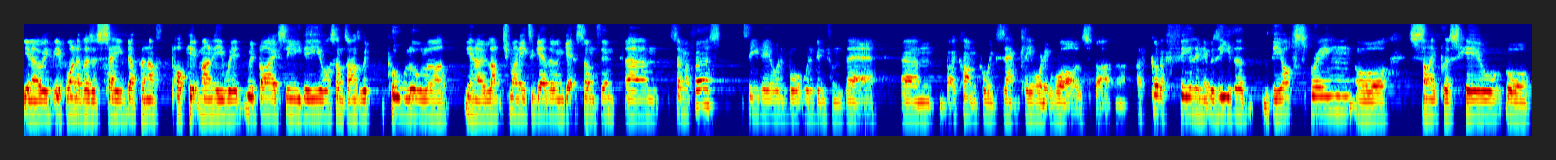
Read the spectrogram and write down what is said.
you know, if, if one of us has saved up enough pocket money, we'd, we'd buy a CD, or sometimes we'd pool all our, you know, lunch money together and get something. Um, so my first CD I would have bought would have been from there, um, but I can't recall exactly what it was. But I've got a feeling it was either The Offspring or Cypress Hill or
